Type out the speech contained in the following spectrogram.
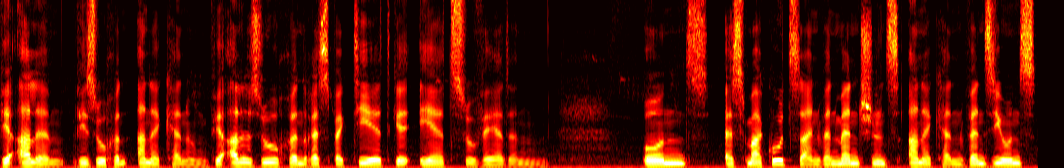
Wir alle, wir suchen Anerkennung, wir alle suchen respektiert, geehrt zu werden. Und es mag gut sein, wenn Menschen uns anerkennen, wenn sie uns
